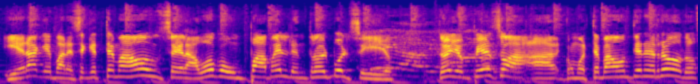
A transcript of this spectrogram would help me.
Y era que parece que este mahón se lavó con un papel dentro del bolsillo. Entonces yo empiezo a, a- como este mahón tiene roto,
